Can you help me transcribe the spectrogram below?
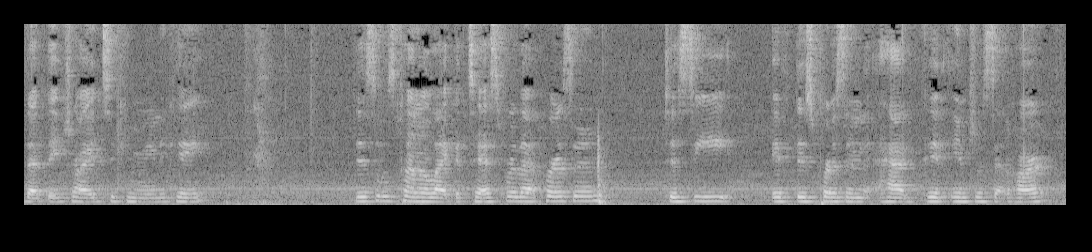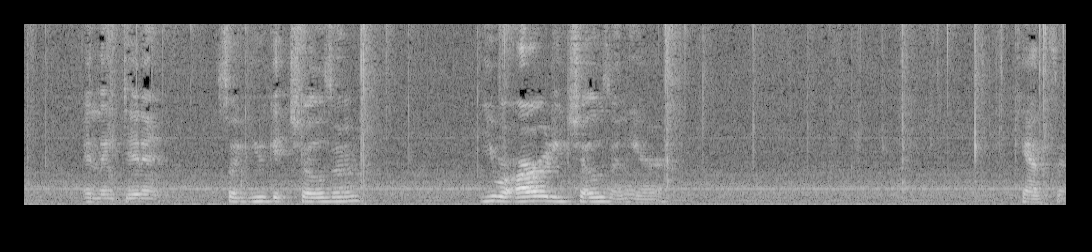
that they tried to communicate this was kind of like a test for that person to see if this person had good interests at heart and they didn't. So you get chosen. You were already chosen here. Cancer.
